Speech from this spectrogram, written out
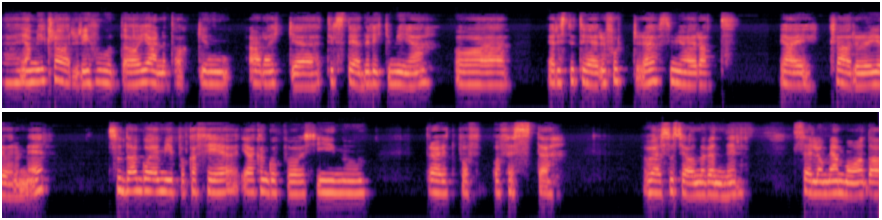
Jeg er mye klarere i hodet, og hjernetaken er da ikke til stede like mye. Og jeg restituerer fortere, som gjør at jeg klarer å gjøre mer. Så da går jeg mye på kafé, jeg kan gå på kino, dra ut på og feste og være sosial med venner. Selv om jeg må da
